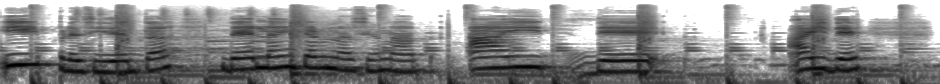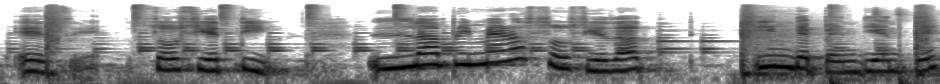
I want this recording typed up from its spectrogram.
y presidenta de la Internacional AIDS Society, la primera sociedad independiente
